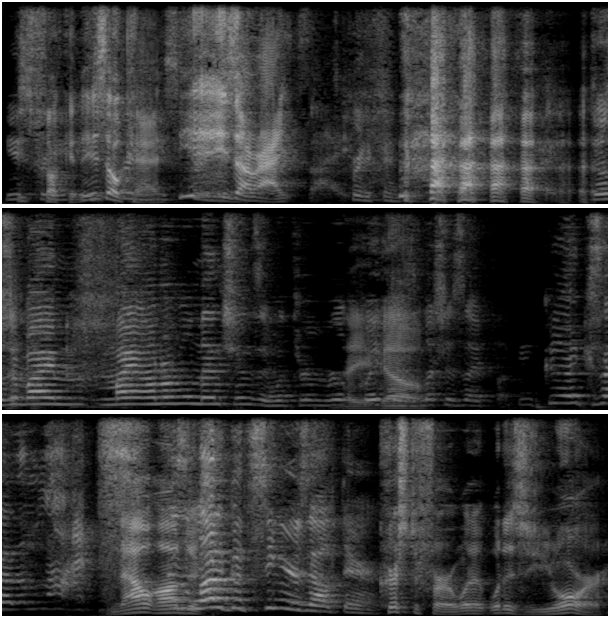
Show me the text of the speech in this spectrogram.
He's, pretty- fucking. He's, pretty- okay. he's He- pretty He's, good. all right. Pretty fantastic. Those are my my honorable mentions. I went through them real There you quick go. as much as I fucking could because I had a lot. Now on There's to- a lot of good singers out there. Christopher, what what is your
